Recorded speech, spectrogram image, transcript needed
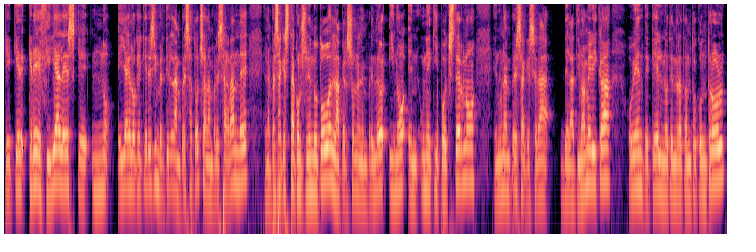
que cree filiales, que no, ella lo que quiere es invertir en la empresa tocha, en la empresa grande, en la empresa que está construyendo todo, en la persona, en el emprendedor y no en un equipo externo, en una empresa que será de Latinoamérica, obviamente que él no tendrá tanto control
